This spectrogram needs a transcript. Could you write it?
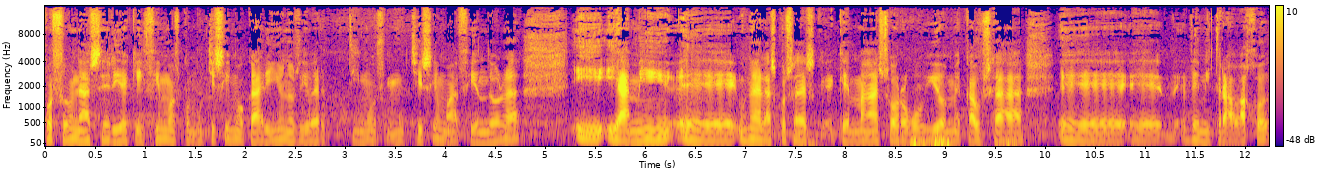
pues fue una serie que hicimos con muchísimo cariño nos divertimos muchísimo haciéndola y, a mí eh, una de las cosas que, más orgullo me causa eh, eh, de, de mi trabajo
